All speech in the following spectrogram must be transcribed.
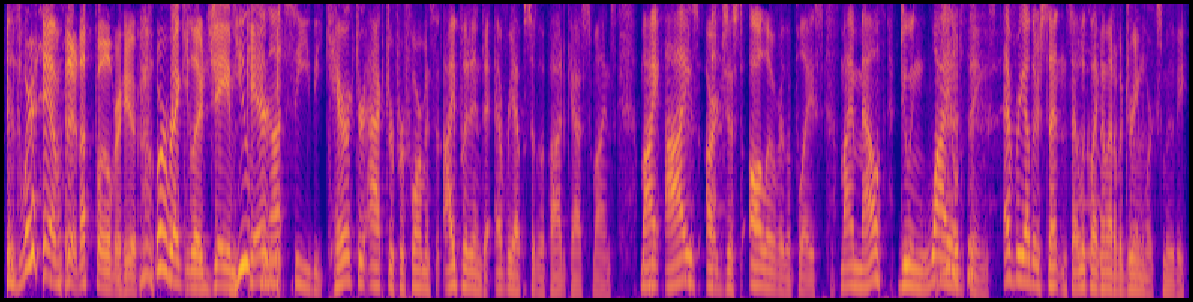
Because we're hamming it up over here. We're regular James you Carey. cannot see the character actor performance that I put into every episode of the Podcast Mines. My eyes are just all over the place. My mouth doing wild things. Every other sentence I look like I'm out of a DreamWorks movie.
